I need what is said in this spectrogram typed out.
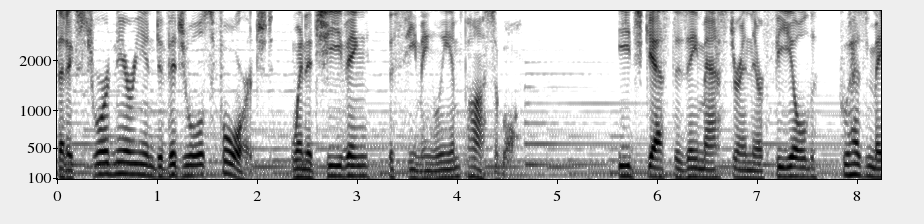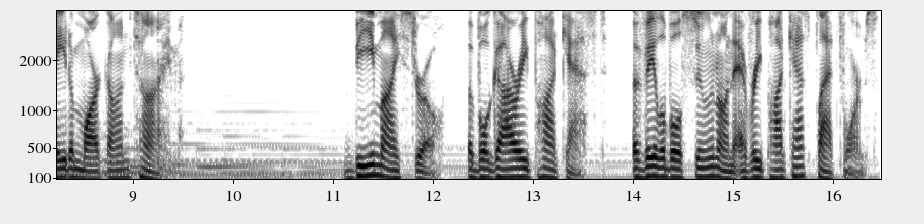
that extraordinary individuals forged when achieving the seemingly impossible. Each guest is a master in their field who has made a mark on time. B*Maestro, a Bulgari podcast, available soon on every podcast platforms.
